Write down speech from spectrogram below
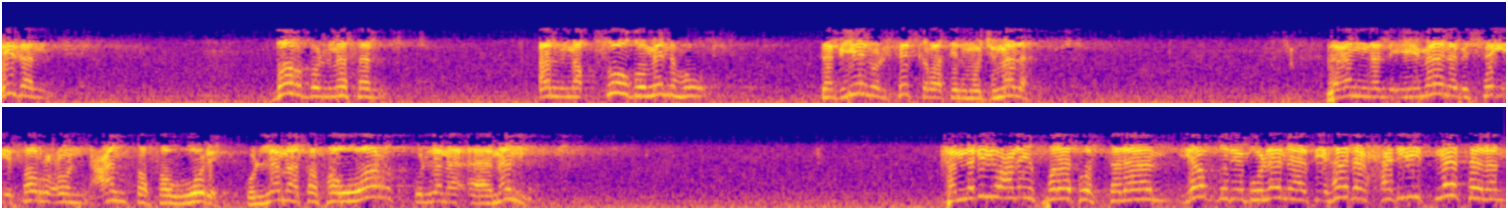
إذا ضرب المثل المقصود منه تبيين الفكرة المجملة لأن الإيمان بالشيء فرع عن تصوره كلما تصورت كلما آمنت. فالنبي عليه الصلاة والسلام يضرب لنا في هذا الحديث مثلا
